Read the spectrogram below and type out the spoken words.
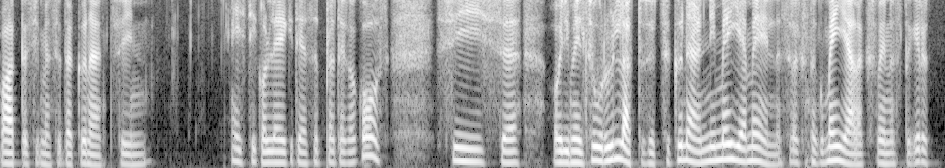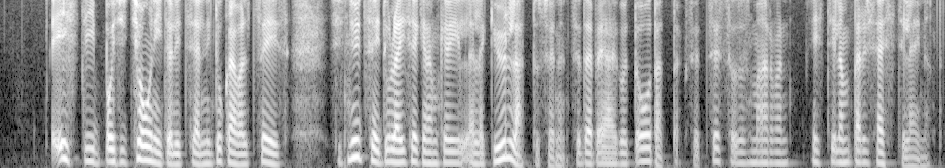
vaatasime seda kõnet siin Eesti kolleegide ja sõpradega koos, siis äh, oli meil suur üllatus, et see kõne on nii meiemeelne, see oleks nagu meie oleks võinud seda kirjutada, Eesti positsioonid olid seal nii tugevalt sees, siis nüüd see ei tule isegi enam kellelegi üllatusena, et seda peaaegu et oodatakse, et ses osas ma arvan, Eestil on päris hästi läinud.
